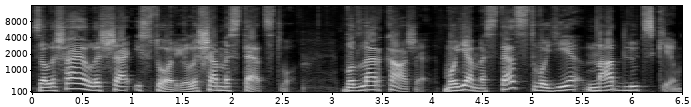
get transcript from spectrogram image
залишає лише історію, лише мистецтво. Бодлер каже: Моє мистецтво є надлюдським.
